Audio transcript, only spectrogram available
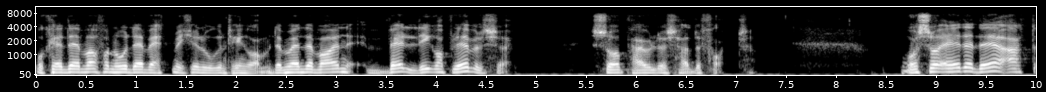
Og hva det var for noe, det vet vi ikke noen ting om. Men det var en veldig opplevelse som Paulus hadde fått. Og så er det det at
